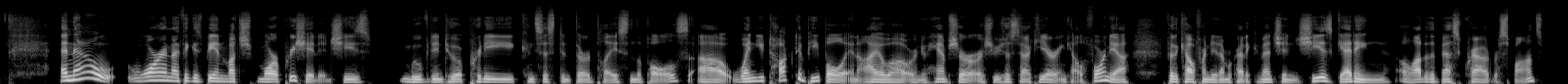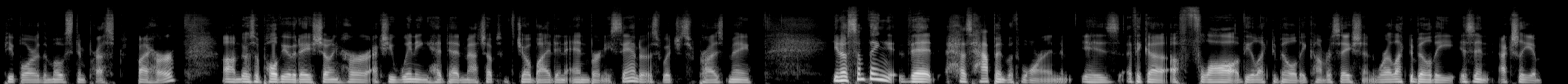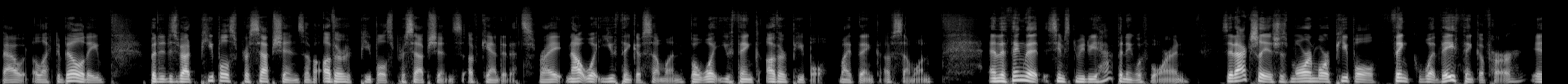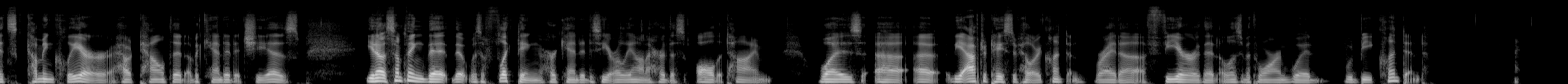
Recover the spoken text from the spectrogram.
And now Warren, I think, is being much more appreciated. She's moved into a pretty consistent third place in the polls. Uh, when you talk to people in Iowa or New Hampshire, or she was just out here in California for the California Democratic Convention, she is getting a lot of the best crowd response. People are the most impressed by her. Um, there was a poll the other day showing her actually winning head to head matchups with Joe Biden and Bernie Sanders, which surprised me. You know, something that has happened with Warren is, I think, a, a, flaw of the electability conversation, where electability isn't actually about electability, but it is about people's perceptions of other people's perceptions of candidates, right? Not what you think of someone, but what you think other people might think of someone. And the thing that seems to me to be happening with Warren is that actually it's just more and more people think what they think of her. It's coming clear how talented of a candidate she is. You know, something that that was afflicting her candidacy early on. I heard this all the time. Was uh, uh, the aftertaste of Hillary Clinton, right? A fear that Elizabeth Warren would would be Clintoned,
